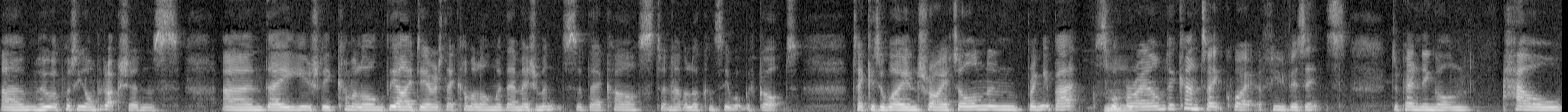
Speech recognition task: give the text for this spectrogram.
um, who are putting on productions, and they usually come along. The idea is they come along with their measurements of their cast and have a look and see what we've got. Take it away and try it on and bring it back, swap around. It can take quite a few visits, depending on how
